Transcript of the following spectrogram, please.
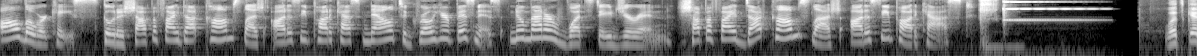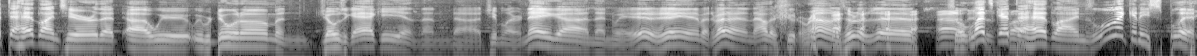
all lowercase. Go to shopify.com slash odyssey podcast now to grow your business, no matter what stage you're in. Shopify.com slash odyssey podcast. Let's get to headlines here that uh, we we were doing them, and Joe Zagacki, and then uh, Jim Larrañaga, and then we and now they're shooting around. so let's get fun. to headlines. Lickety split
